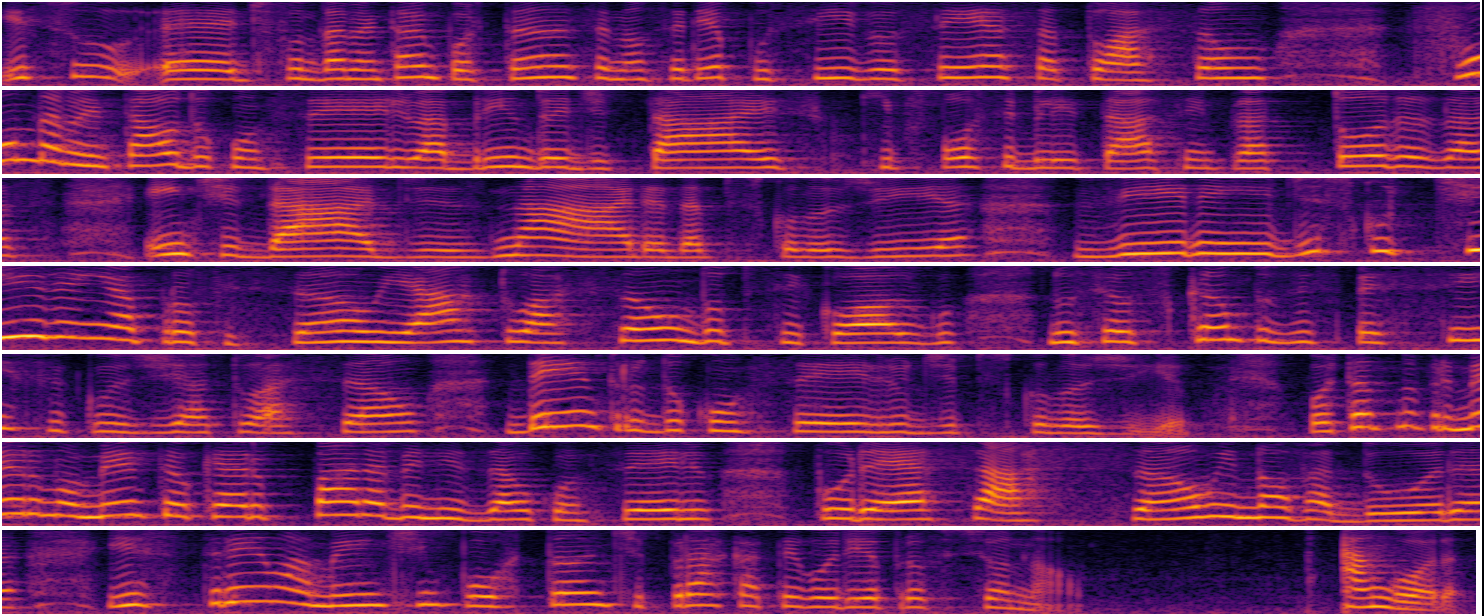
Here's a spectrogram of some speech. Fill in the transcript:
isso é de fundamental importância, não seria possível sem essa atuação fundamental do Conselho, abrindo editais que possibilitassem para todas as entidades na área da psicologia virem e discutirem a profissão e a atuação do psicólogo nos seus campos específicos de atuação dentro do Conselho de Psicologia. Portanto, no primeiro momento, eu quero parabenizar o Conselho por essa ação inovadora extremamente importante para a categoria profissional. Agora,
